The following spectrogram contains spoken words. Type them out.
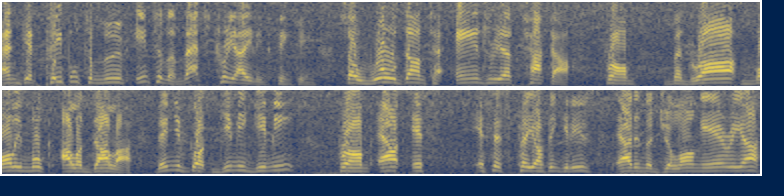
and get people to move into them. That's creative thinking. So well done to Andrea Tucker from McGrath, Mollymook, Ulladulla. Then you've got Gimme Gimme from out S- SSP, I think it is, out in the Geelong area.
